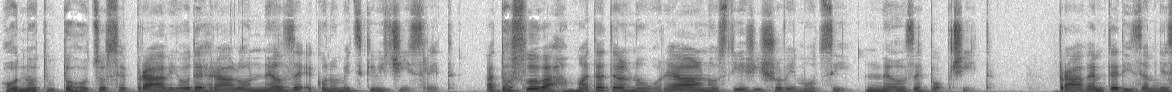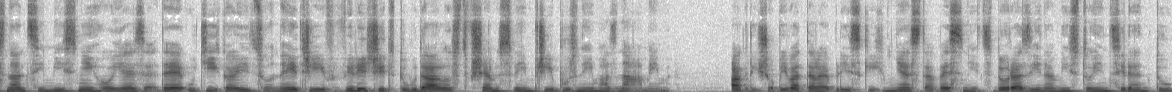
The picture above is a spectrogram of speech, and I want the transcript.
Hodnotu toho, co se právě odehrálo, nelze ekonomicky vyčíslit. A doslova hmatatelnou reálnost Ježíšovy moci nelze popřít. Právem tedy zaměstnanci místního JZD utíkají co nejdřív vyličit tu událost všem svým příbuzným a známým. A když obyvatelé blízkých měst a vesnic dorazí na místo incidentu,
